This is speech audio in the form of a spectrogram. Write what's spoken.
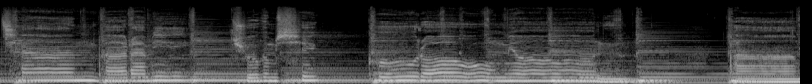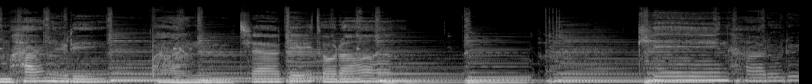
찬 바람이 조금씩 불어오면 밤 하늘이 반짝이더라 긴 하루를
